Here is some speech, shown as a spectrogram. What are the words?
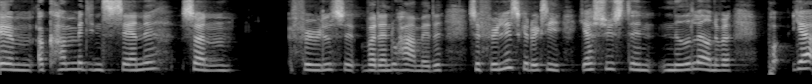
Øhm, og komme med din sande sådan følelse, hvordan du har med det. Selvfølgelig skal du ikke sige, jeg synes det er nedladende. Ja,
